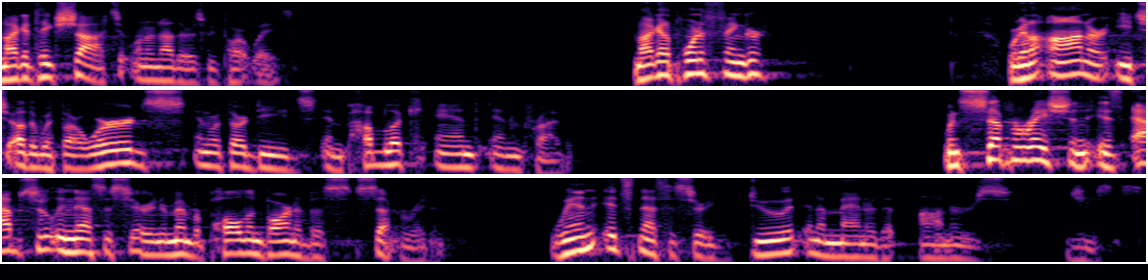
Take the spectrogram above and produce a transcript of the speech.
We're not going to take shots at one another as we part ways. We're not going to point a finger. We're going to honor each other with our words and with our deeds in public and in private. When separation is absolutely necessary, and remember, Paul and Barnabas separated. When it's necessary, do it in a manner that honors Jesus.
